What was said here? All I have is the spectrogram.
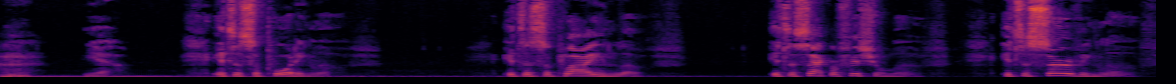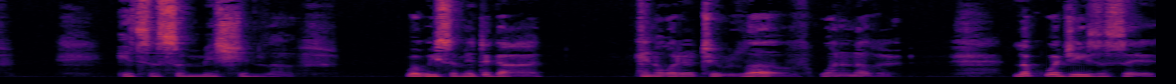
yeah. It's a supporting love. It's a supplying love. It's a sacrificial love. It's a serving love. It's a submission love where we submit to God in order to love one another Look what Jesus said.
